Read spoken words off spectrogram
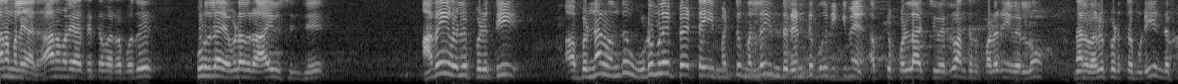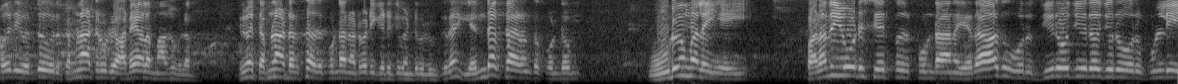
ஆனமலையார் ஆனமலையார் திட்டம் வர்றபோது கூடுதலாக எவ்வளோ ஒரு ஆய்வு செஞ்சு அதை வலுப்படுத்தி அப்படின்னா வந்து உடுமலைப்பேட்டை மட்டுமல்ல இந்த ரெண்டு பகுதிக்குமே அப் டு பொள்ளாச்சி வரலும் அந்த பழனி வரலும் நான் வலுப்படுத்த முடியும். இந்த பகுதி வந்து ஒரு தமிழ்நாட்டினுடைய அடையாளமாக விளங்கும். எனவே தமிழ்நாடு அரசு அதுக்குண்டான நடவடிக்கை எடுக்க வேண்டும் என்று இருக்கிறேன். எந்த காரணத்தை கொண்டும் உடுமலையை பழனியோடு சேர்ப்பதற்கு உண்டான ஏதாவது ஒரு ஜீரோ ஜீரோ ஜீரோ ஒரு புள்ளி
